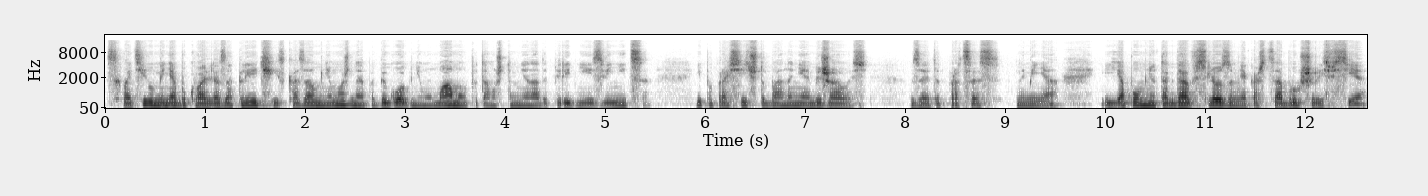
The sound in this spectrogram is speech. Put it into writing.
схватил меня буквально за плечи и сказал мне, можно я побегу обниму маму, потому что мне надо перед ней извиниться и попросить, чтобы она не обижалась за этот процесс на меня. И я помню, тогда в слезы, мне кажется, обрушились все.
